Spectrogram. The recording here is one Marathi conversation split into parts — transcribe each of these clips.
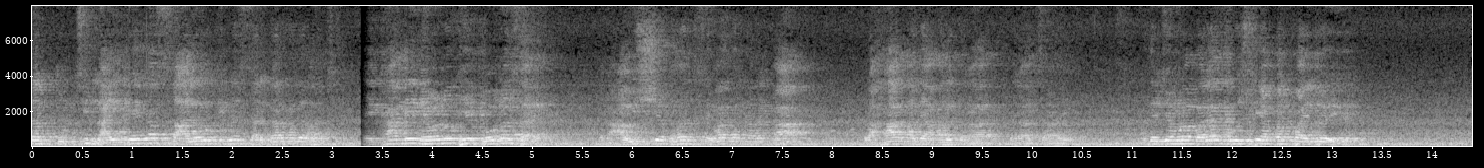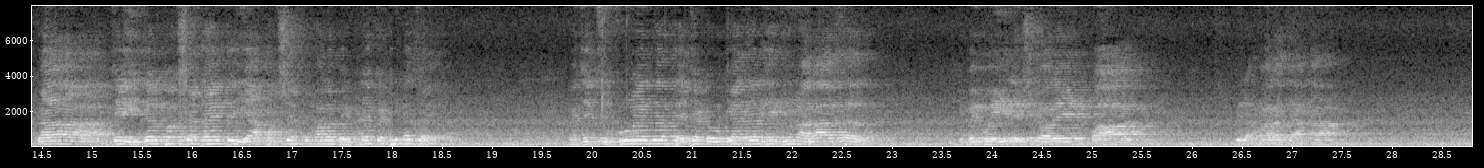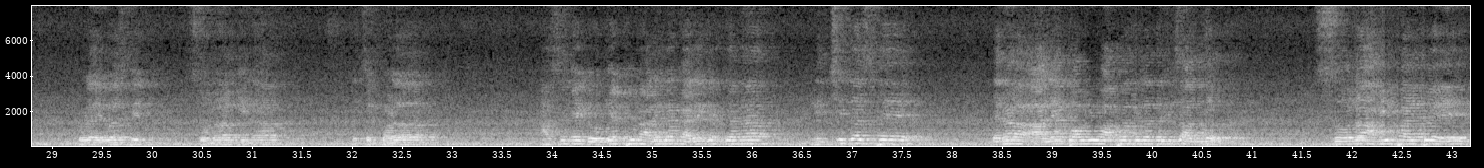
तर तुमची लायकी आहे का सरकारमध्ये राहायची. एखादी निवडणूक हे बोनस आहे. पण आयुष्यभर सेवा करणारं काम प्रहारमध्ये आम्हाला करा करायचं आहे. त्याच्यामुळे बऱ्याच गोष्टी आपण पाहतोय. का जे इतर पक्षात आहे ते या पक्षात तुम्हाला भेटणं कठीणच आहे. म्हणजे चुकून जर त्याच्या डोक्यात जर हे घेऊन आला असेल की भाई वही रेस्टॉरंट बार फिर हमारा जाना थोडं व्यवस्थित सोनं घेणं त्याचं फळं असं काही डोक्यात ठेवून आलेल्या कार्यकर्त्यांना निश्चितच ते त्यांना आल्या पावली वापर केला तरी चालतं. सोनं आम्ही पाहतोय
